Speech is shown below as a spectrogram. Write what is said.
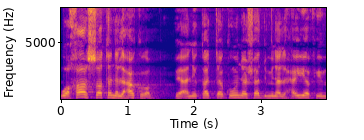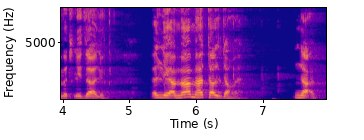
وخاصة العقرب يعني قد تكون شد من الحية في مثل ذلك اللي أمامها تلدغه. نعم.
